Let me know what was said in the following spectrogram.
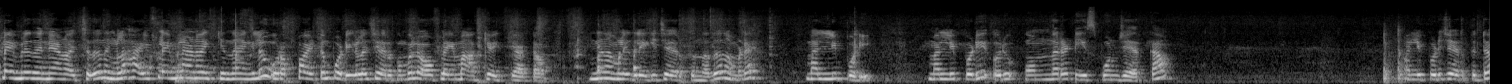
ഫ്ലെയിമിൽ തന്നെയാണ് വെച്ചത്. നിങ്ങൾ ഹൈ ഫ്ലെയിമിലാണ് വെക്കുന്നതെങ്കിൽ ഉറപ്പായിട്ടും പൊടികൾ ചേർക്കുമ്പോൾ ലോ ഫ്ലെയിം ആക്കി വെക്കുക കേട്ടോ. ഇനി നമ്മൾ ഇതിലേക്ക് ചേർക്കുന്നത് നമ്മുടെ മല്ലിപ്പൊടി. മല്ലിപ്പൊടി ഒരു ഒന്നര ടീസ്പൂൺ ചേർക്കാം. മല്ലിപ്പൊടി ചേർത്തിട്ട്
